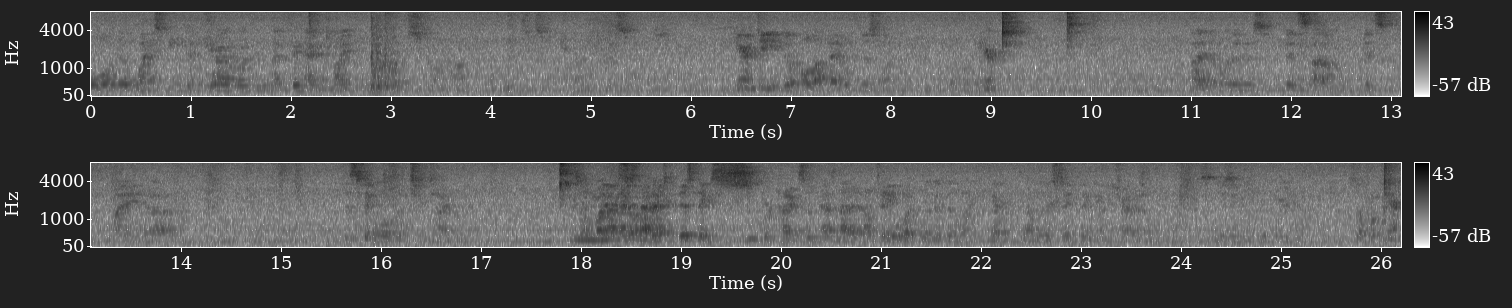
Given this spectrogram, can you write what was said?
or the one it's being deployed. I think I might know what's going on. So try this one. Guarantee you do a whole lot better with this one. So from here, I know what it is. It's um, it's my uh, this thing wasn't too tight. So no, what- that's so not it. This thing's super tight, so that's not it. I'll tell you what. Look at the like. Here, I'll do the same thing. Let me try that. Using. So from here,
